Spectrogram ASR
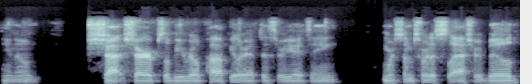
you know, shot sharps will be real popular at the three, I think, or some sort of slasher build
